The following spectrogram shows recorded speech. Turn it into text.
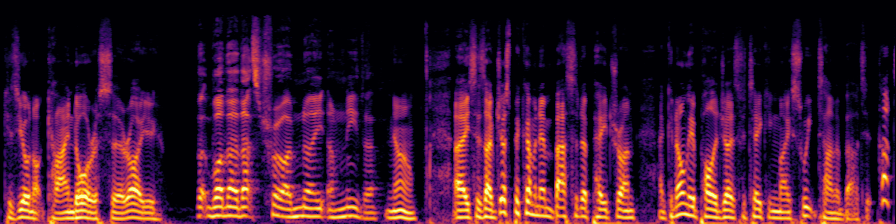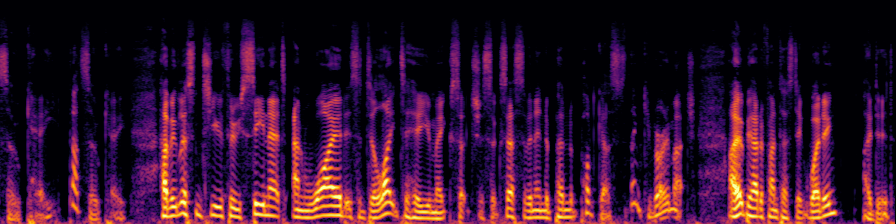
because you're not kind or a sir, are you?" But, well, no, that's true. I'm, no, I'm neither. No. Uh, he says, I've just become an ambassador patron and can only apologise for taking my sweet time about it. That's okay. That's okay. Having listened to you through CNET and Wired, it's a delight to hear you make such a success of an independent podcast. Thank you very much. I hope you had a fantastic wedding. I did.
